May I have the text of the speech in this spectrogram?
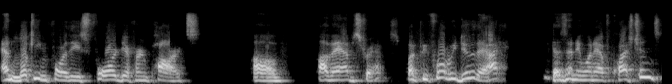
and looking for these four different parts of, of abstracts. But before we do that, does anyone have questions?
